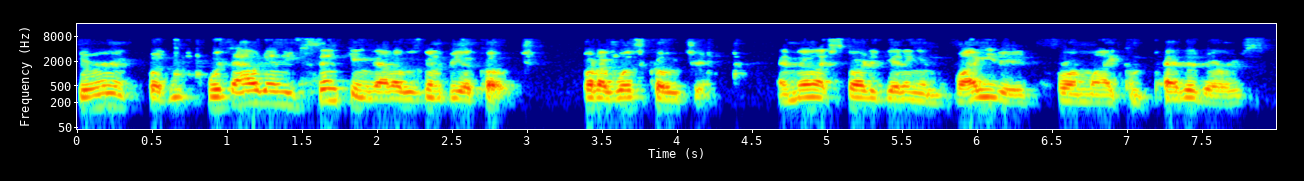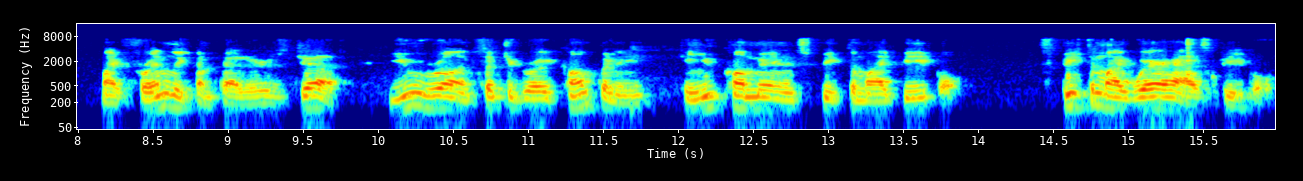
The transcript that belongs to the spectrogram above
during, but without any thinking that I was going to be a coach. But I was coaching, and then I started getting invited from my competitors, my friendly competitors. Jeff, you run such a great company. Can you come in and speak to my people? Speak to my warehouse people.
